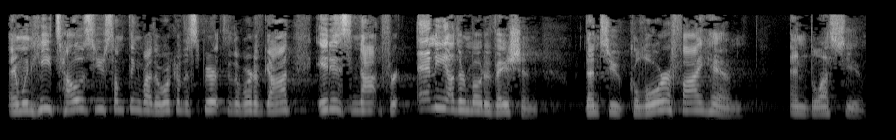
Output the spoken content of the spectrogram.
And when he tells you something by the work of the Spirit through the Word of God, it is not for any other motivation than to glorify him and bless you.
